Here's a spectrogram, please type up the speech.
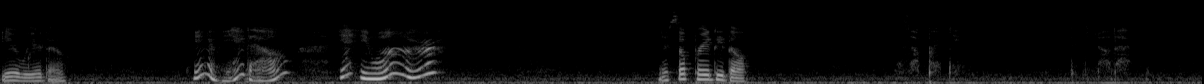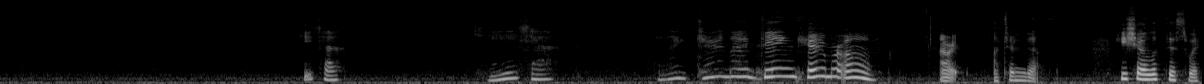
You're a weirdo. You're a weirdo. Yeah, you are. You're so pretty, though. You're so pretty. Did you know Keisha. Keisha. I like turn that dang camera off. Alright, I'll turn it off. Keisha, look this way.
